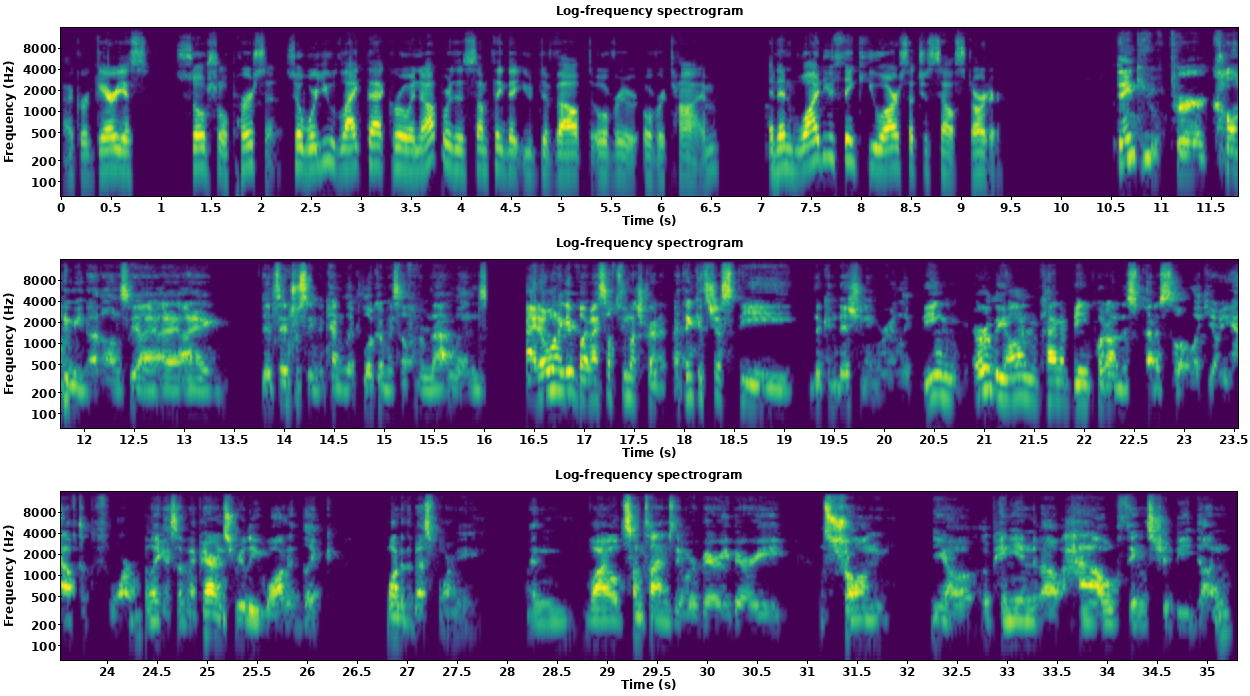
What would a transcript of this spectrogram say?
a gregarious social person. So were you like that growing up or is this something that you developed over over time? And then why do you think you are such a self-starter? Thank you for calling me that. Honestly, I, I, I, it's interesting to kind of like look at myself from that lens. I don't want to give myself too much credit. I think it's just the the conditioning, right? Like being early on, kind of being put on this pedestal like, you know, you have to perform. Like I said, my parents really wanted like wanted the best for me. And while sometimes they were very, very strong, you know, opinion about how things should be done,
